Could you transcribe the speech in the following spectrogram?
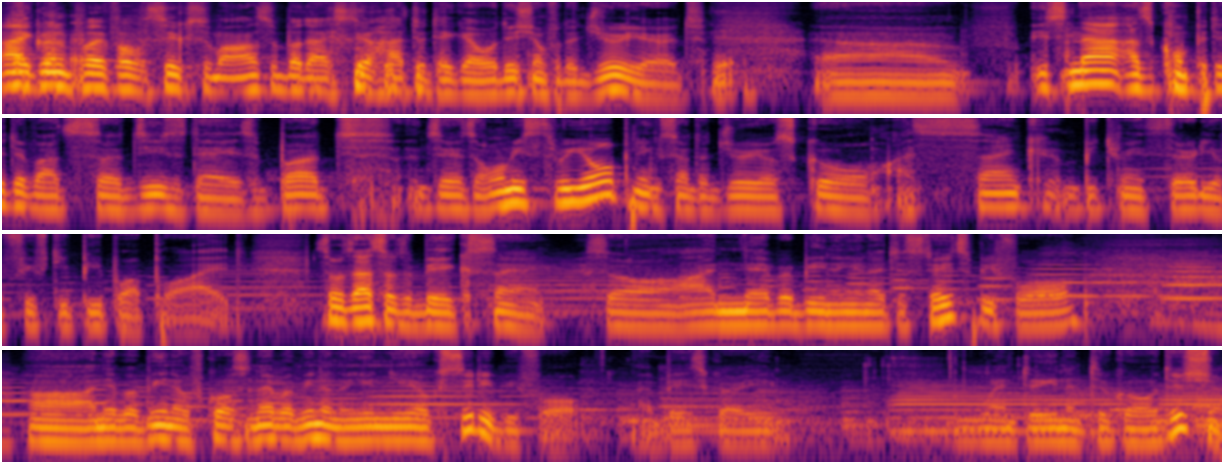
I couldn't play for six months, but I still had to take an audition for the Juilliard. Yeah. Uh, it's not as competitive as uh, these days, but there's only three openings at the Juilliard school. I think between 30 or 50 people applied. So that's a big thing. So I've never been in the United States before. Uh, never been, of course, never been in New York City before. I basically went in to go audition.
